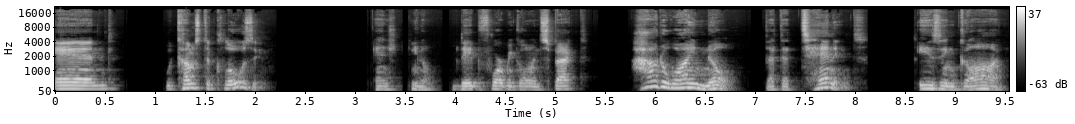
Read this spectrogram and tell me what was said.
and it comes to closing. And, you know, day before we go inspect, how do I know that the tenant isn't gone?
